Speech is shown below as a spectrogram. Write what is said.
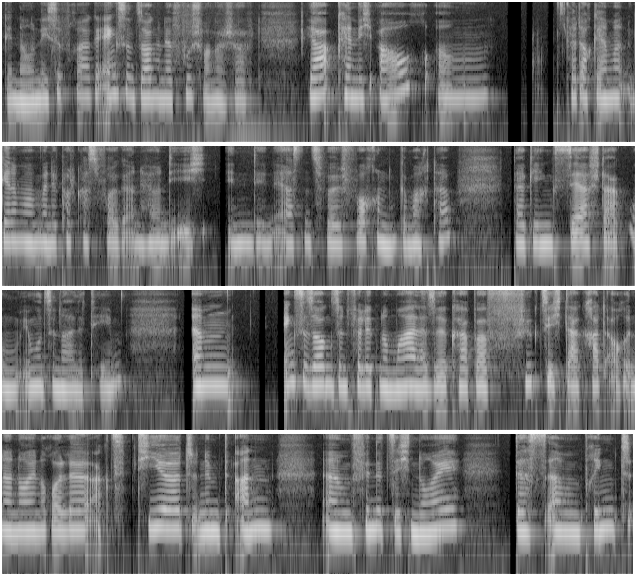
genau, nächste Frage. Ängste und Sorgen in der Frühschwangerschaft. Ja, kenne ich auch. Ähm, könnt auch gerne gerne mal meine Podcast-Folge anhören, die ich in den ersten zwölf Wochen gemacht habe. Da ging es sehr stark um emotionale Themen. Ähm, Ängste, Sorgen sind völlig normal. Also der Körper fügt sich da gerade auch in einer neuen Rolle, akzeptiert, nimmt an, ähm, findet sich neu. Das ähm, bringt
